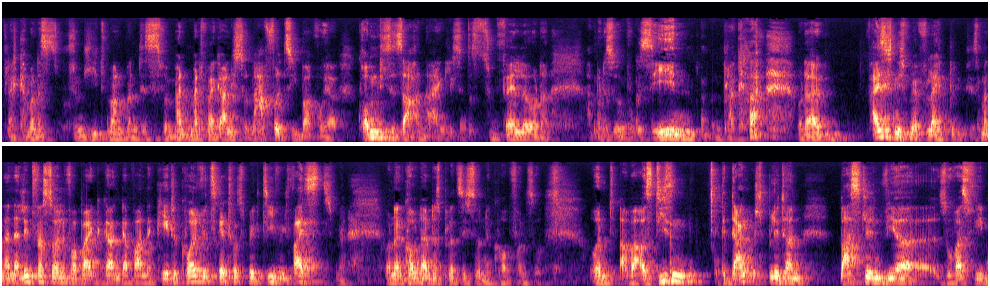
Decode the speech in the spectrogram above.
vielleicht kann man das für ein Lied machen. Das ist manchmal gar nicht so nachvollziehbar. Woher kommen diese Sachen eigentlich? Sind das Zufälle oder hat man das irgendwo gesehen? Ein Plakat? Oder weiß ich nicht mehr. Vielleicht ist man an der Litfaßsäule vorbeigegangen. Da war eine Käthe Kollwitz-Retrospektive. Ich weiß es nicht mehr. Und dann kommt einem das plötzlich so in den Kopf und so. Und aber aus diesen Gedankensplittern basteln wir sowas wie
